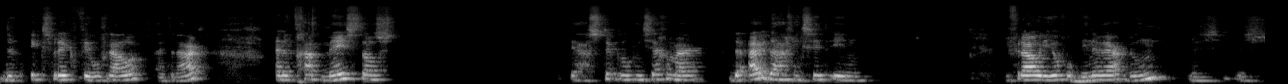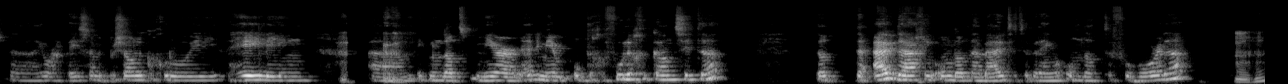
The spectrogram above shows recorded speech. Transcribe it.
de, ik spreek veel vrouwen, uiteraard. En het gaat meestal... st- Ja, stuk wil ik niet zeggen, maar de uitdaging zit in die vrouwen die heel veel binnenwerk doen. Dus, dus eh, heel erg bezig zijn met persoonlijke groei, heling. Ehm, ik noem dat meer, hè, die meer op de gevoelige kant zitten. Dat de uitdaging om dat naar buiten te brengen, om dat te verwoorden. Mhm.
